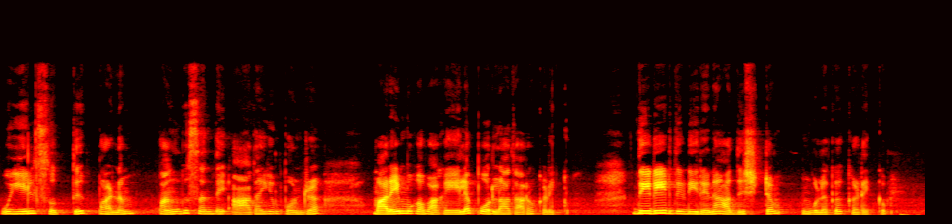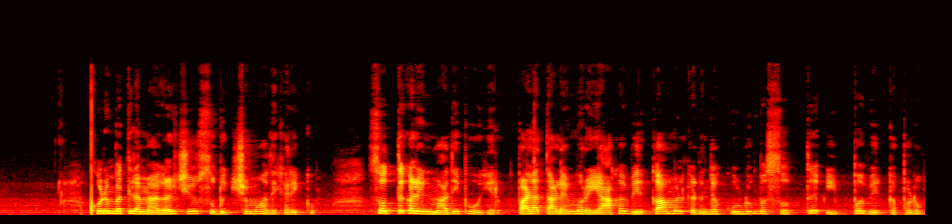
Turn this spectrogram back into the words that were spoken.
உயில் சொத்து பணம் பங்கு சந்தை ஆதாயம் போன்ற மறைமுக வகையில் பொருளாதாரம் கிடைக்கும். திடீர் திடீரென அதிர்ஷ்டம் உங்களுக்கு கிடைக்கும். குடும்பத்தில் மகிழ்ச்சியும் சுபிக்ஷமும் அதிகரிக்கும். சொத்துக்களின் மதிப்பு உயரும். பல தலைமுறையாக விற்காமல் கிடந்த குடும்ப சொத்து இப்போ விற்கப்படும்.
